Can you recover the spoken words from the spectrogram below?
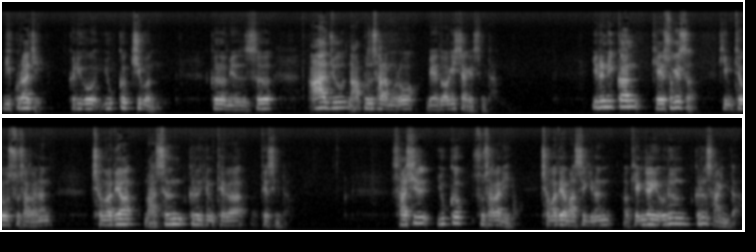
미꾸라지 그리고 6급 직원 그러면서 아주 나쁜 사람으로 매도하기 시작했습니다. 이러니까 계속해서 김태호 수사관은 청와대와 맞선 그런 형태가 됐습니다. 사실 6급 수사관이 청와대와 맞서기는 굉장히 어려운 그런 상황입니다.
